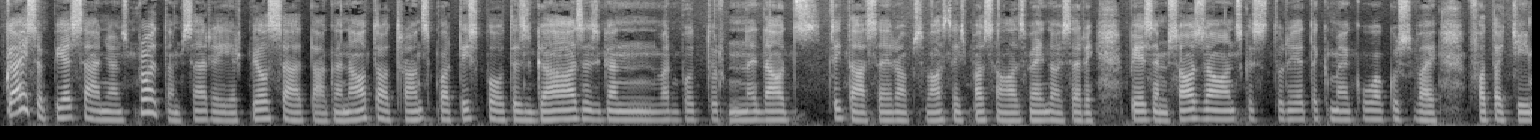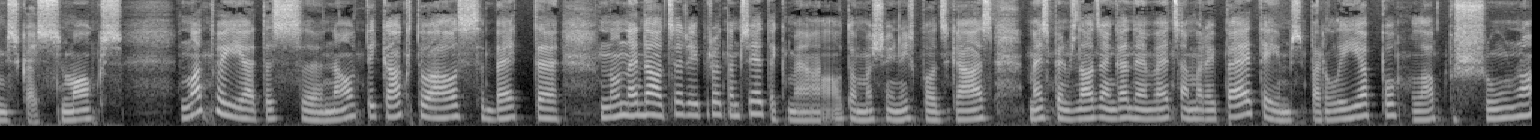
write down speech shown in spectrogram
Gaisa piesārņojums, protams, arī ir pilsētā, gan autotransporta izplūdes gāzes, gan varbūt tur nedaudz citās Eiropas valstīs pasaulēs veidojas arī piezemes ozons, kas tur ietekmē kokus vai fotoķīmiju ķīmiskais smogs. Latvijā tas eh, nav tik aktuāls, bet eh, nu, nedaudz arī, protams, ietekmē automašīnu izplūdes gāzi. Mēs pirms daudziem gadiem veicām arī pētījumus par liepu, lapu šūnu,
